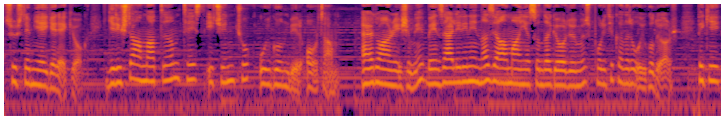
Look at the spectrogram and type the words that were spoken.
süslemeye gerek yok. Girişte anlattığım test için çok uygun bir ortam. Erdoğan rejimi benzerlerini Nazi Almanyası'nda gördüğümüz politikaları uyguluyor. Peki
